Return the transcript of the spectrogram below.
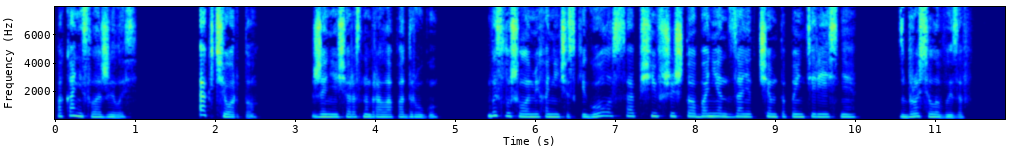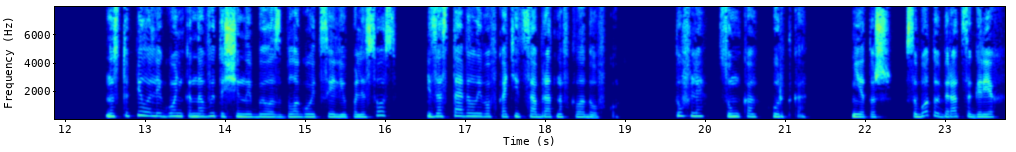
пока не сложилось. А к черту! Женя еще раз набрала подругу выслушала механический голос, сообщивший, что абонент занят чем-то поинтереснее, сбросила вызов. Наступила легонько на вытащенный было с благой целью пылесос и заставила его вкатиться обратно в кладовку. Туфли, сумка, куртка. Нет уж, в субботу убираться грех,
